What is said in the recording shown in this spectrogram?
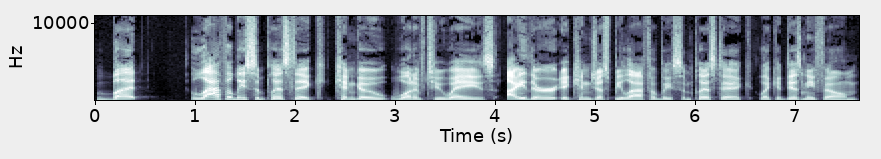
But laughably simplistic can go one of two ways. Either it can just be laughably simplistic, like a Disney film,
